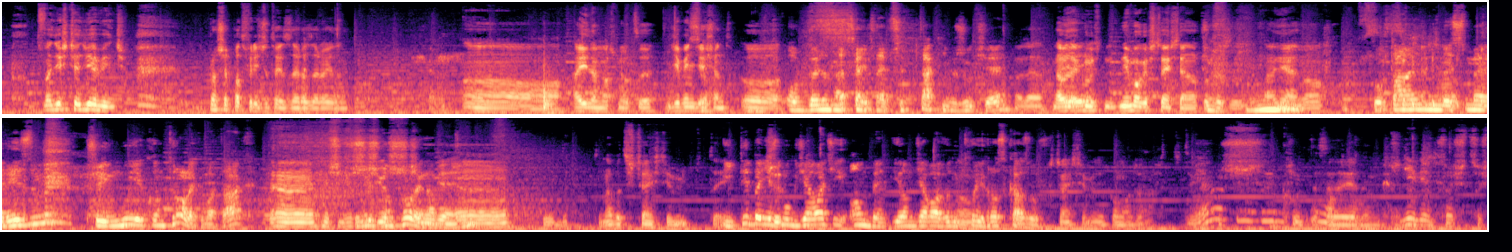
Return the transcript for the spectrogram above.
29. Proszę potwierdzić, że to jest 001. O, a ile masz mocy? 90. O, O, bez znaczenia, przy takim rzucie. ale nawet jak już nie mogę szczęścia na to też. A nie, no. Totalny mesmeryzm przyjmuje kontrolę chyba, tak? Eee, już, już, już, już, kontrolę już mówię. nim. Eee, Kurde. To nawet szczęście mi tutaj. I ty będziesz Czy- mógł działać i on, bę- i on działa według No. twoich rozkazów. Szczęście mi nie pomoże. Ja? Kurde, 01 musiałem Nie wiem. coś, coś,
